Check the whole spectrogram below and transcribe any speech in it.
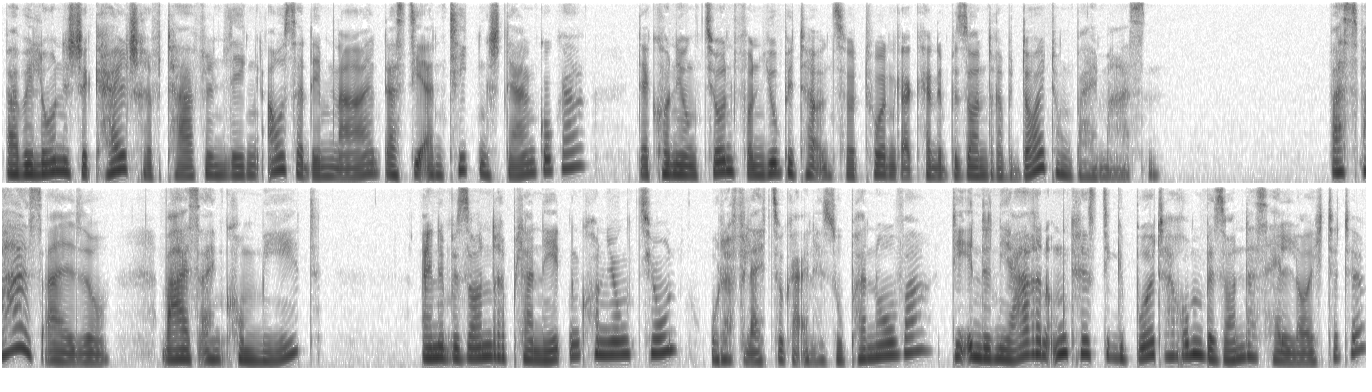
Babylonische Keilschrifttafeln legen außerdem nahe, dass die antiken Sterngucker der Konjunktion von Jupiter und Saturn gar keine besondere Bedeutung beimaßen. Was war es also? War es ein Komet? Eine besondere Planetenkonjunktion oder vielleicht sogar eine Supernova, die in den Jahren um Christi Geburt herum besonders hell leuchtete?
